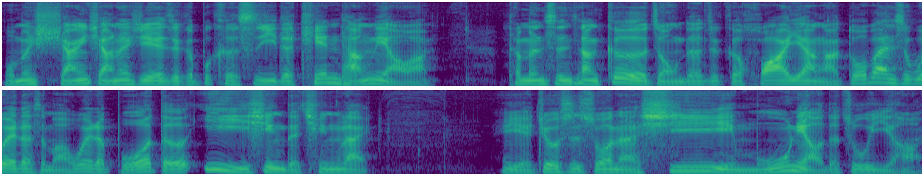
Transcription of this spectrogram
我们想一想那些这个不可思议的天堂鸟啊，他们身上各种的这个花样啊，多半是为了什么？为了博得异性的青睐。也就是说呢，吸引母鸟的注意哈。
